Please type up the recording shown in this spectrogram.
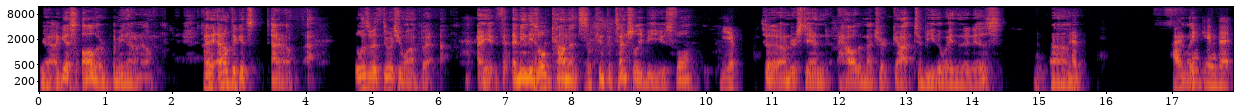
yeah, I guess all the, I mean, I don't know. I, I don't think it's, I don't know. Elizabeth, do what you want, but I, I mean, these old comments can potentially be useful Yep. to understand how the metric got to be the way that it is. Um, That I like- think in the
